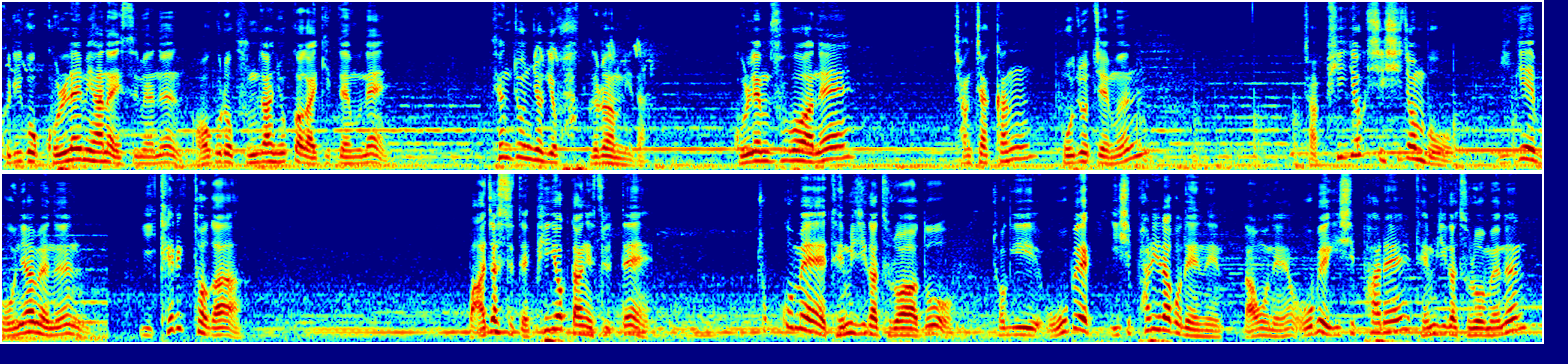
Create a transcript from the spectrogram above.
그리고 골렘이 하나 있으면은 어그로 분산 효과가 있기 때문에 생존력이 확 늘어납니다. 골렘 소환에 장착한 보조잼은 자 피격시 시전 보호 이게 뭐냐면은 이 캐릭터가 맞았을 때 피격 당했을 때 조금의 데미지가 들어와도 저기 528이라고 되네, 나오네요. 528에 데미지가 들어오면은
